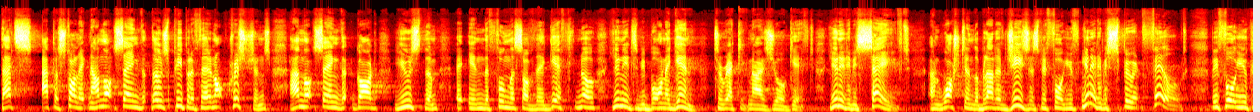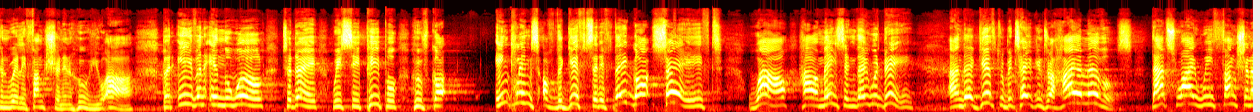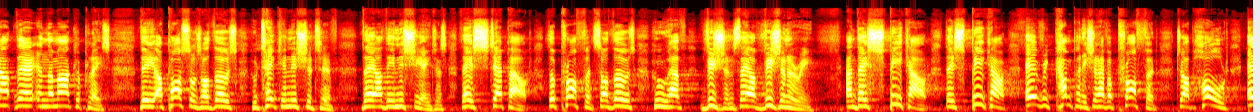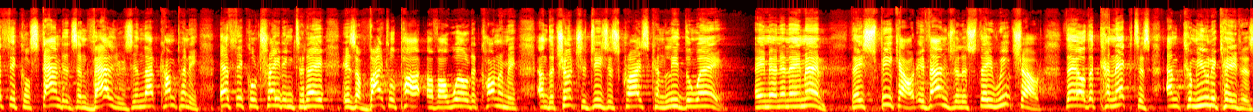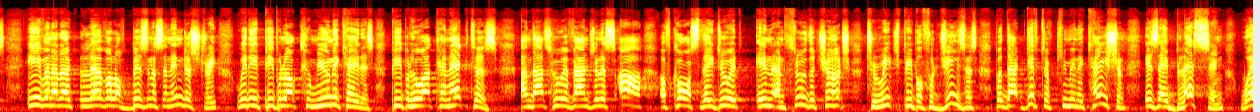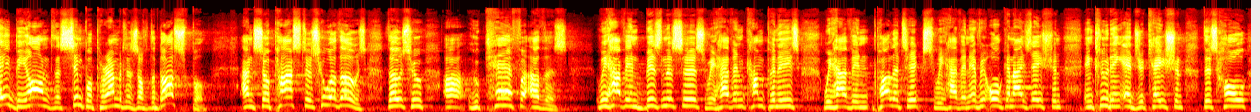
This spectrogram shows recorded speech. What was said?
That's apostolic. Now, I'm not saying that those people, if they're not Christians, I'm not saying that God used them in the fullness of their gift. No, you need to be born again to recognize your gift. You need to be saved and washed in the blood of Jesus before you, you need to be spirit filled before you can really function in who you are. But even in the world today, we see people who've got inklings of the gifts that if they got saved, wow, how amazing they would be. And their gift would be taken to higher levels that's why we function out there in the marketplace. The apostles are those who take initiative. They are the initiators. They step out. The prophets are those who have visions. They are visionary. And they speak out. They speak out. Every company should have a prophet to uphold ethical standards and values in that company. Ethical trading today is a vital part of our world economy, and the Church of Jesus Christ can lead the way. Amen and amen. They speak out. Evangelists, they reach out. They are the connectors and communicators. Even at a level of business and industry, we need people who are communicators, people who are connectors. And that's who evangelists are. Of course, they do it in and through the church to reach people for Jesus, but that gift of communication is a blessing way beyond the simple parameters of the gospel. And so, pastors, who are those? Those who, are, who care for others we have in businesses, we have in companies, we have in politics, we have in every organization, including education, this whole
